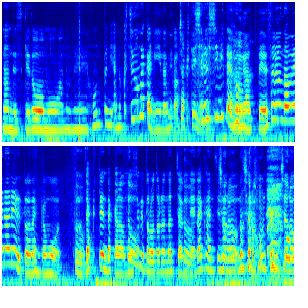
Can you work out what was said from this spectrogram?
なんですけど、もうあのね本当にあの口の中になんか印みたいなのがあって、それを舐められるとなんかもうそう。弱点だからもそううすぐトロトロになっちゃうみたいな感じの本当に本ろ当にちょろ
